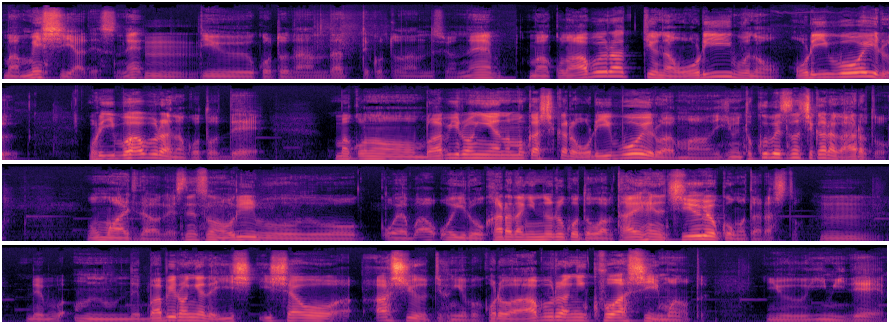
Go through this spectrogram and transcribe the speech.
まあ、メシアですね、うん、っていうことなんだってことなんですよね。まあ、この油っていうのはオリーブのオリーブオイルオリーブ油のことで、まあ、このバビロニアの昔からオリーブオイルはまあ非常に特別な力があると思われてたわけですね。そのオリーブをオイルを体に塗ることは大変な治癒力をもたらすと。うん、でうん、でバビロニアで医者をアシューというふうに言えばこれは油に詳しいものという意味で、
